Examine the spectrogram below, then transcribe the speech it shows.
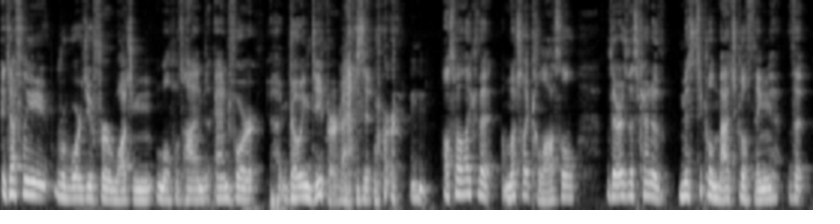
it definitely rewards you for watching multiple times and for going deeper, as it were. Mm-hmm. Also, I like that, much like Colossal, there is this kind of mystical, magical thing that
